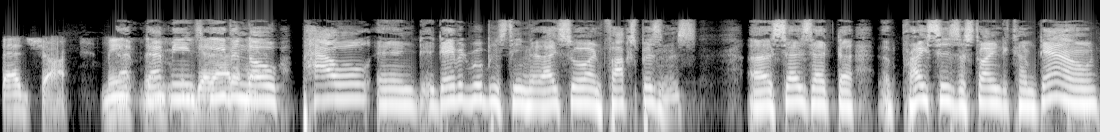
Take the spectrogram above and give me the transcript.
Fed shock. Means That, that means even though Powell and David Rubenstein that I saw on Fox Business uh, says that uh, prices are starting to come down,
